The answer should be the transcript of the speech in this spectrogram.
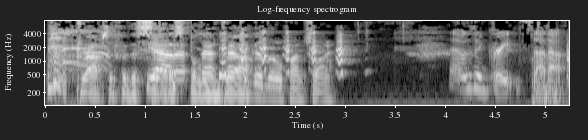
drops it for the Yeah, saddest that- balloon that- that's a drop. good little punchline. That was a great setup.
